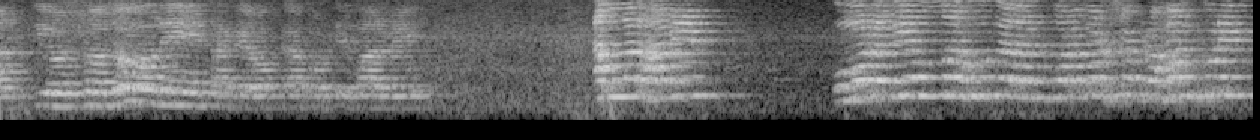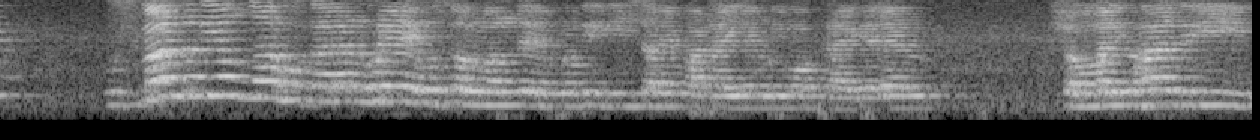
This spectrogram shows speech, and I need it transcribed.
আত্মীয় স্বজনে তাকে রক্ষা করতে পারবে। আল্লাহর হাবিব উমর রাদিয়াল্লাহু তাআলার পরামর্শ গ্রহণ করে উসমান রাদিয়াল্লাহু তাআলা হয়ে মুসলমানদের প্রতিনিধি হিসাবে পাঠাইলেন, উনি মক্কায় গেলেন। সম্মানিত হাজিরিন,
